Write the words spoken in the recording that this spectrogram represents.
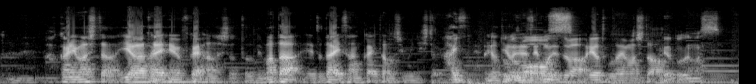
けどね。わかりました。いや、大変深い話だったので、また、えっ、と、第3回楽しみにしております。はいありがとうございます本日はありがとうございました。とうございます。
